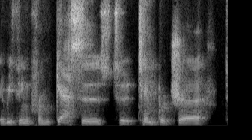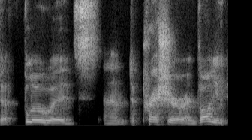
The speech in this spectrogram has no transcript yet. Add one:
everything from gases to temperature to fluids um, to pressure and volume,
